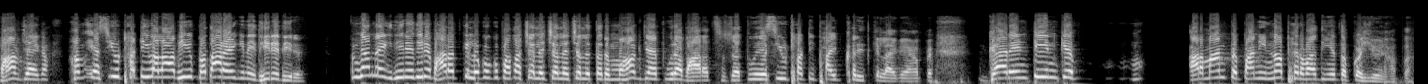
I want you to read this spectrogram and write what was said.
भाग जाएगा। हम एस यू थर्टी वाला अभी बता रहे कि नहीं? धीरे धीरे हम जान रहे धीरे धीरे भारत के लोगों को पता चले चले चले तो महक जाए पूरा भारत सोचा तू एस यू थर्टी फाइव खरीद के लाएगा यहाँ पे। गारंटी इनके अरमान पे पानी न फेरवा दिए तब कहियो यहाँ पर।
